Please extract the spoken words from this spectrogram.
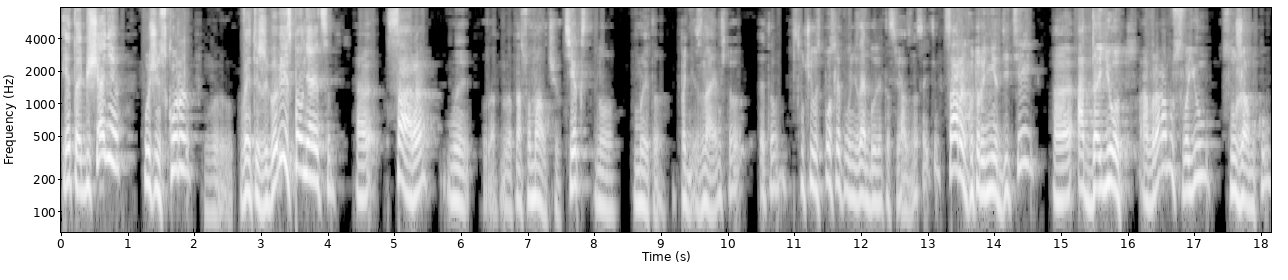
И это обещание очень скоро в этой же главе исполняется. А, Сара, мы от нас умалчиваем текст, но мы это знаем, что это случилось после этого, не знаем, было ли это связано с этим. Сара, у которой нет детей, э, отдает Аврааму свою служанку,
